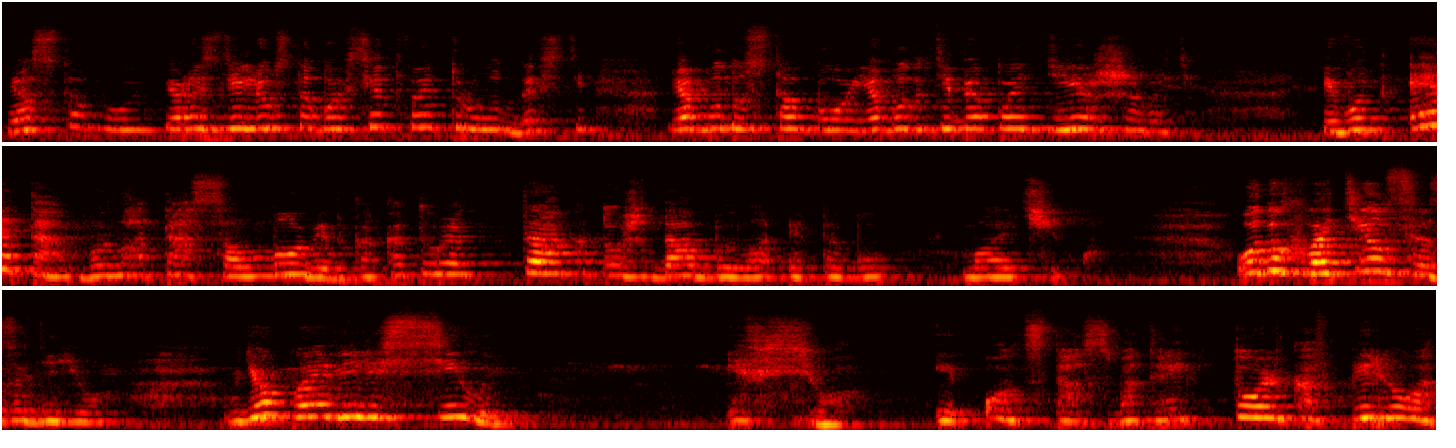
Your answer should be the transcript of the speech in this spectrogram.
Я с тобой. Я разделю с тобой все твои трудности. Я буду с тобой. Я буду тебя поддерживать. И вот это была та соломинка, которая так нужна была этому мальчику. Он ухватился за нее, в нем появились силы, и все. И он стал смотреть только вперед,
